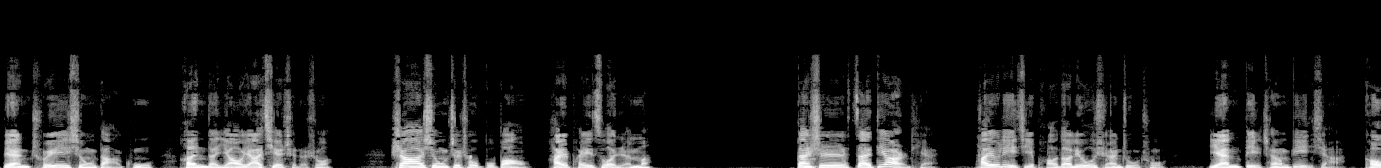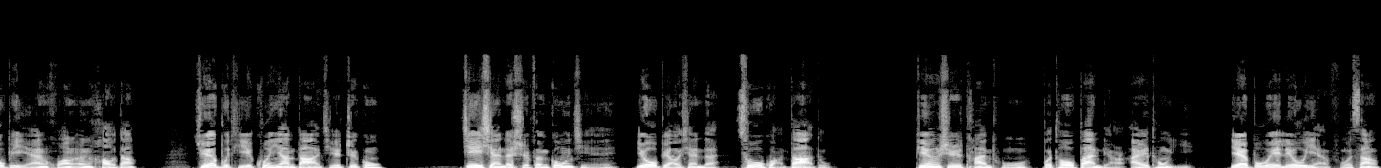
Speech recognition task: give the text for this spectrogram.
便捶胸大哭，恨得咬牙切齿地说：“杀兄之仇不报，还配做人吗？”但是在第二天，他又立即跑到刘玄住处，言必称陛下，口必言皇恩浩荡，绝不提昆阳大捷之功。既显得十分恭谨，又表现得粗犷大度。平时谈吐不透半点哀痛意，也不为流眼扶丧，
